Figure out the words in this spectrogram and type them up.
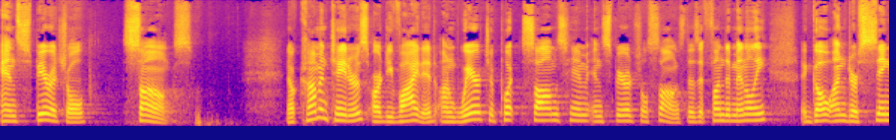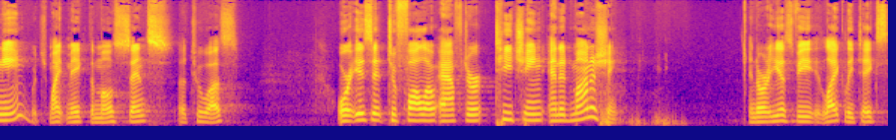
and spiritual songs. Now, commentators are divided on where to put psalms, hymn, and spiritual songs. Does it fundamentally go under singing, which might make the most sense uh, to us? Or is it to follow after teaching and admonishing? And our ESV likely takes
